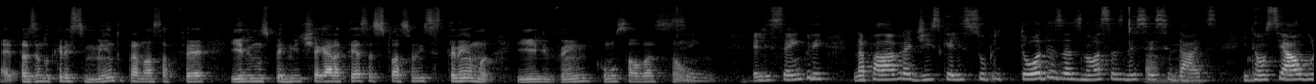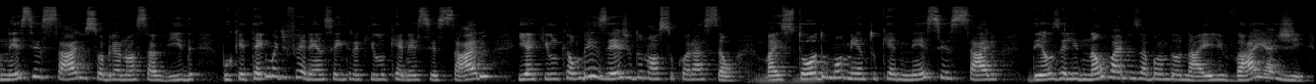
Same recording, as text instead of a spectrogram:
é, trazendo crescimento para a nossa fé e ele nos permite chegar até essa situação extrema e ele vem com salvação. Sim. Ele sempre, na palavra, diz que ele supre todas as nossas necessidades. Amém. Então, se há algo necessário sobre a nossa vida, porque tem uma diferença entre aquilo que é necessário e aquilo que é um desejo do nosso coração. Mas uhum. todo momento que é necessário, Deus ele não vai nos abandonar, ele vai agir.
